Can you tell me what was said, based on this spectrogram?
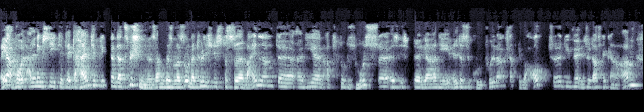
Ja, wo allerdings die, der Geheimtipp liegt dann dazwischen, sagen wir es mal so. Natürlich ist das äh, Weinland äh, hier ein absolutes Muss. Äh, es ist äh, ja die älteste Kulturlandschaft überhaupt, äh, die wir in Südafrika haben.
